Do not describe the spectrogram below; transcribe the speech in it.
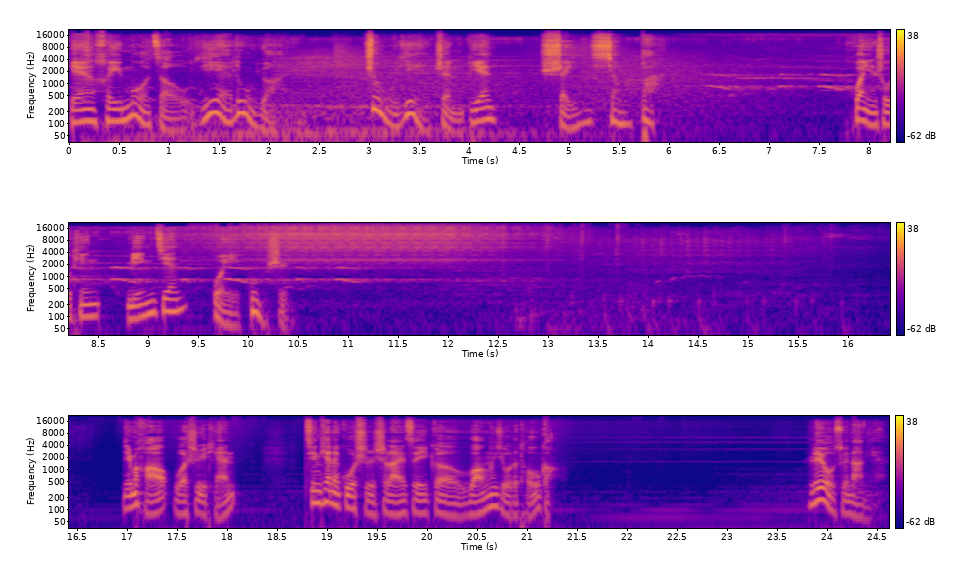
天黑莫走夜路远，昼夜枕边谁相伴？欢迎收听民间鬼故事。你们好，我是雨田。今天的故事是来自一个网友的投稿。六岁那年，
